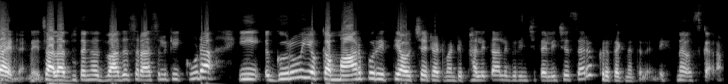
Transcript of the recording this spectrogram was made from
రైట్ అండి. చాలా అద్భుతంగా ద్వాదశ రాశులకి కూడా ఈ గురువు యొక్క మార్పు రీత్యా వచ్చేటటువంటి ఫలితాల గురించి తెలియజేశారు కృతజ్ఞతలండి. నమస్కారం.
